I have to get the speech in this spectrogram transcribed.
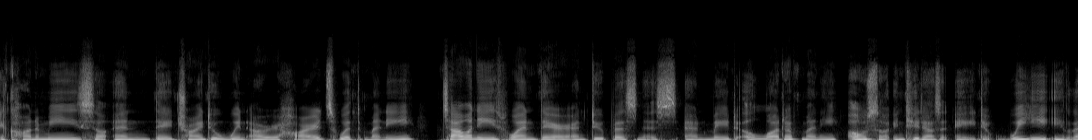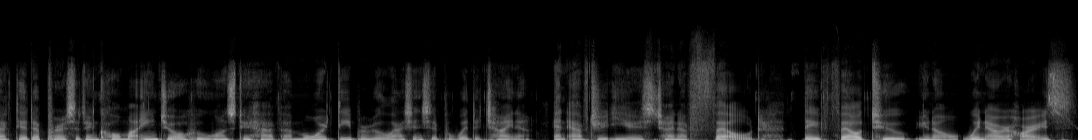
economy, so and they try to win our hearts with money Taiwanese went there and do business and made a lot of money. Also in 2008, we elected a president called Ma Ying-jeou who wants to have a more deeper relationship with China. And after years, China failed. They failed to, you know, win our hearts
